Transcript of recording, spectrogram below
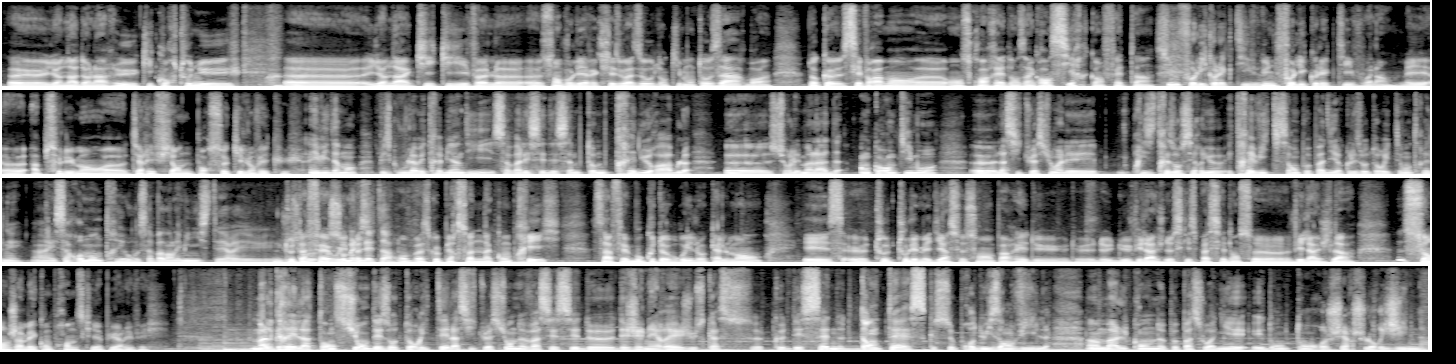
Euh, il y en a dans la rue qui courent tout nus. Euh, il y en a qui, qui veulent euh, s'envoler avec les oiseaux, donc ils montent aux arbres. Donc c'est vraiment, on se croirait dans un grand cirque en fait. Hein. C'est une folie collective. Une folie collective, voilà, mais absolument terrifiante pour ceux qui l'ont vécu. Évidemment, puisque vous l'avez très bien dit, ça va laisser des symptômes très durables sur les malades. Encore un petit mot, la situation elle est prise très au sérieux et très vite. Ça, on peut pas dire que les autorités ont traîné. Hein. et ça remonte très haut ça va dans les ministères et tout à fait, au sommet parce, de l'État. Parce que personne n'a compris. Ça a fait beaucoup de bruit localement et euh, tous les médias se sont emparés du, du, du, village, de ce qui se passait dans ce village-là, sans jamais comprendre ce qui a pu arriver. Malgré l'attention des autorités, la situation ne va cesser de dégénérer jusqu'à ce que des scènes dantesques se produisent en ville. Un mal qu'on ne peut pas soigner et dont on recherche l'origine.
